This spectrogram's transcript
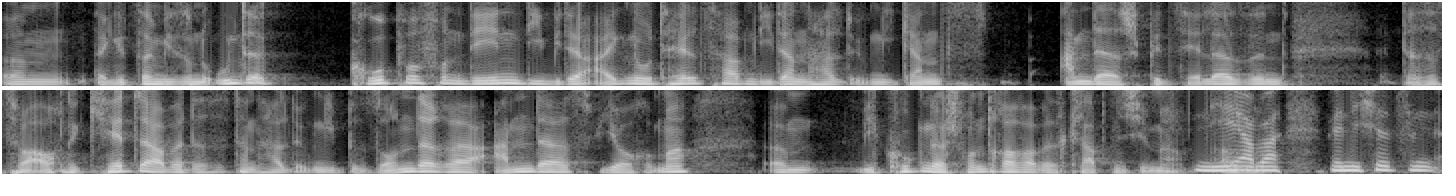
Ähm, da gibt es dann wie so eine Untergruppe von denen, die wieder eigene Hotels haben, die dann halt irgendwie ganz anders, spezieller sind. Das ist zwar auch eine Kette, aber das ist dann halt irgendwie besonderer, anders, wie auch immer. Ähm, wir gucken da schon drauf, aber es klappt nicht immer. Nee, Also, aber wenn ich jetzt in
